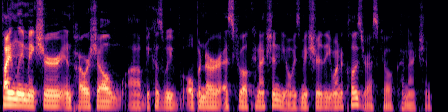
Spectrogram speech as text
Finally, make sure in PowerShell, uh, because we've opened our SQL connection, you always make sure that you want to close your SQL connection.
